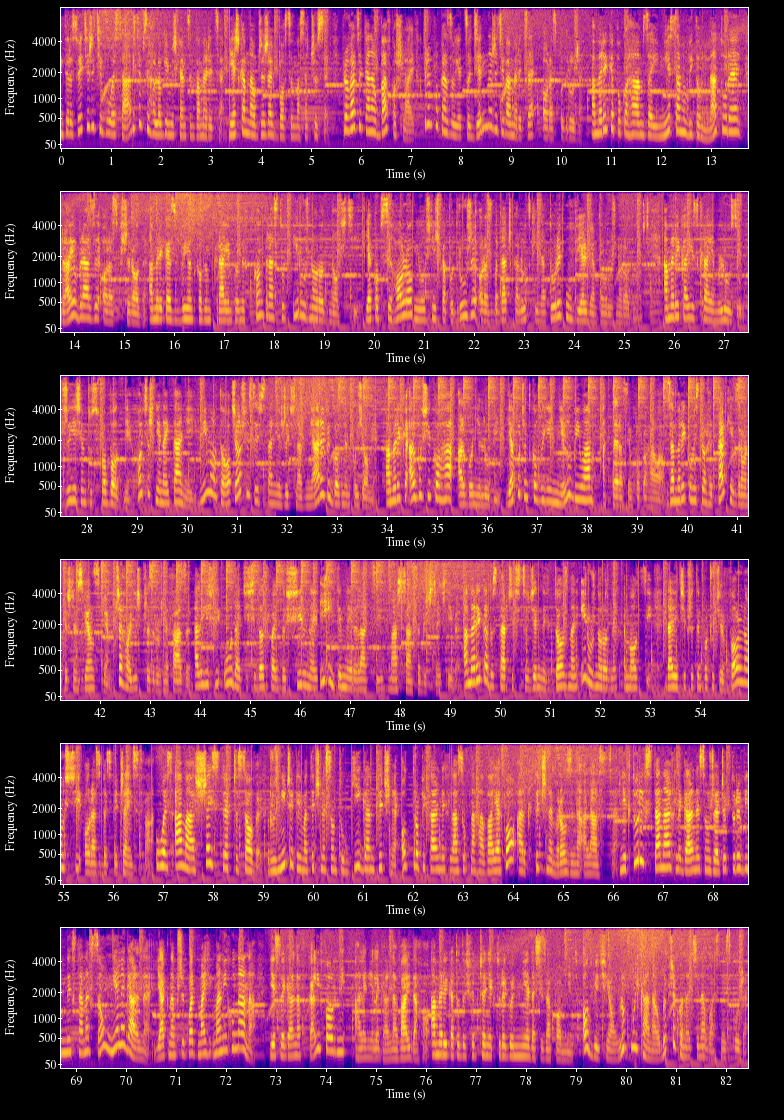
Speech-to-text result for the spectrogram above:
Interesuje Cię życie w USA? Jestem psychologiem mieszkającym w Ameryce. Mieszkam na obrzeżach Boston, Massachusetts. Prowadzę kanał Bawkosz Live, w którym pokazuję codzienne życie w Ameryce oraz podróże. Amerykę pokochałam za jej niesamowitą naturę, krajobrazy oraz przyrodę. Ameryka jest wyjątkowym krajem pełnych kontrastów i różnorodności. Jako psycholog, miłośniczka podróży oraz badaczka ludzkiej natury uwielbiam tą różnorodność. Ameryka jest krajem luzu, żyje się tu swobodnie, chociaż nie najtaniej. Mimo to wciąż jesteś w stanie żyć na w miarę wygodnym poziomie. Amerykę albo się kocha, albo nie lubi. Ja początkowo jej nie lubiłam, a teraz ją pokochałam. Z Ameryką jest trochę tak jak z romantycznym związkiem. Przechodzisz przez różne fazy. Ale jeśli uda Ci się dotrwać do silnej i intymnej relacji, masz szansę być szczęśliwy. Ameryka dostarczy Ci codziennych doznań i różnorodnych emocji. Daje Ci przy tym poczucie wolności oraz bezpieczeństwa. USA ma aż 6 stref czasowych. Różnice klimatyczne są tu gigantyczne, od tropikalnych lasów na Hawajach po arktyczne mrozy na Alasce. W niektórych stanach legalne są rzeczy, które w innych stanach są nielegalne, jak na przykład marihuana. Jest legalna w Kalifornii, ale nielegalna w Idaho. Ameryka to doświadczenie, którego nie da się zapomnieć. Odwiedź ją lub mój kanał, by przekonać się na własnej skórze.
